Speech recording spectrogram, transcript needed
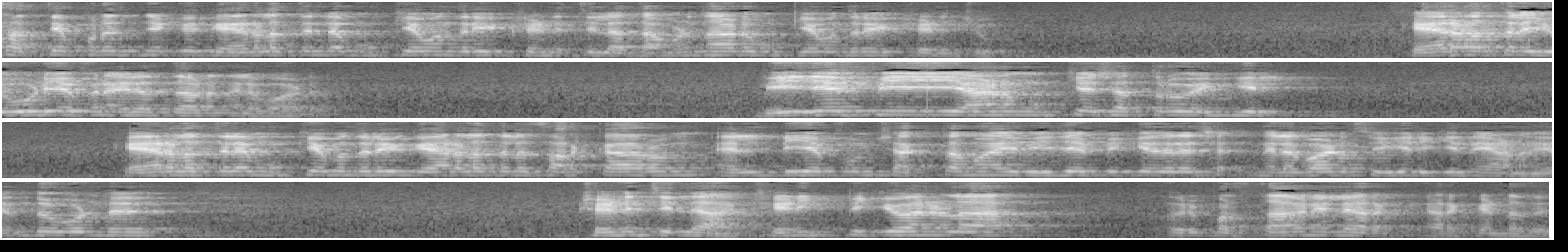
സത്യപ്രതിജ്ഞയ്ക്ക് കേരളത്തിന്റെ മുഖ്യമന്ത്രി ക്ഷണിച്ചില്ല തമിഴ്നാട് മുഖ്യമന്ത്രിയെ ക്ഷണിച്ചു. കേരളത്തിലെ യു ഡി എഫിന് നിലപാട്? ബി ജെ പി ആണ് മുഖ്യ ശത്രുവെങ്കിൽ കേരളത്തിലെ മുഖ്യമന്ത്രിയും കേരളത്തിലെ സർക്കാരും എൽ ഡി എഫും ശക്തമായി ബി ജെ പിക്കെതിരെ നിലപാട് സ്വീകരിക്കുന്നതാണ്. എന്തുകൊണ്ട് ക്ഷണിച്ചില്ല? ക്ഷണിപ്പിക്കുവാനുള്ള ഒരു പ്രസ്താവനയില്ല ഇറ- ഇറക്കേണ്ടത്.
